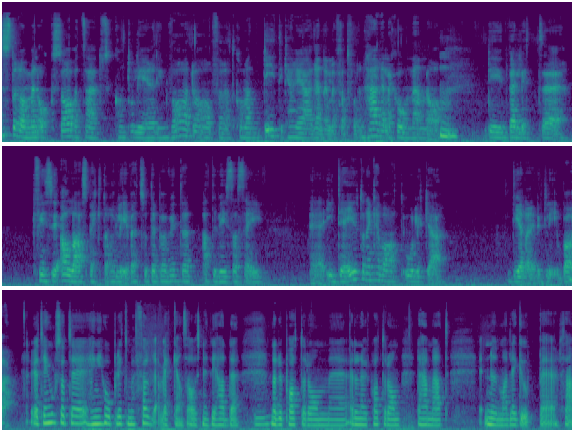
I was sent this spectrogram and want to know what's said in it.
strömmen också av att, så här, att du ska kontrollera din vardag för att komma dit i karriären eller för att få den här relationen. Och Det är ju väldigt, eh, det finns i alla aspekter av livet så det behöver inte att det visar sig eh, i dig utan det kan vara att olika delar i ditt liv bara. Jag tänker också att det hänger ihop lite med förra veckans avsnitt vi hade. När du pratade om, eh, eller när vi pratade om det här med att nu man lägger upp eh, så här,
